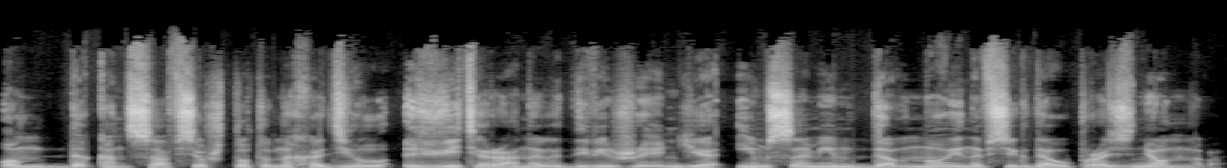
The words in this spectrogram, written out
он до конца все что-то находил в ветеранах движения, им самим давно и навсегда упраздненного.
